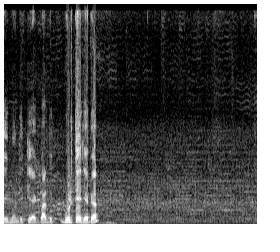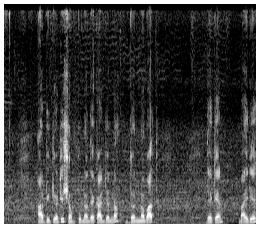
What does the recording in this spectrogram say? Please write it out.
এই মন্দিরটি একবার ঘুরতে যাবেন। আর ভিডিওটি সম্পূর্ণ দেখার জন্য ধন্যবাদ। দেখেন, বাইরে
